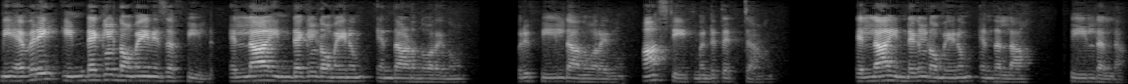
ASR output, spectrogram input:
ഇനി every integral domain is a field എല്ലാ ഇന്റഗ്രൽ ഡൊമൈനും എന്താണെന്ന് പറയുന്നു? ഒരു ഫീൽഡ് ആണെന്ന് പറയുന്നു. ആ സ്റ്റേറ്റ്മെന്റ് തെറ്റാണ്. എല്ലാ ഇന്റഗ്രൽ ഡൊമൈനും എന്തല്ല? ഫീൽഡ് അല്ല.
